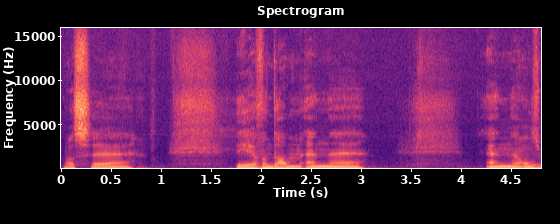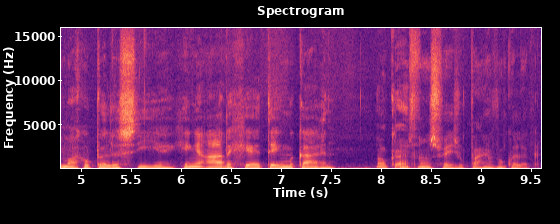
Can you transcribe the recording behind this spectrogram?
was de heer Van Dam en, en eh, onze Marco Pullis, die eh, gingen aardig eh, tegen elkaar in. Oké, Op onze Facebookpagina vond ik wel leuk.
